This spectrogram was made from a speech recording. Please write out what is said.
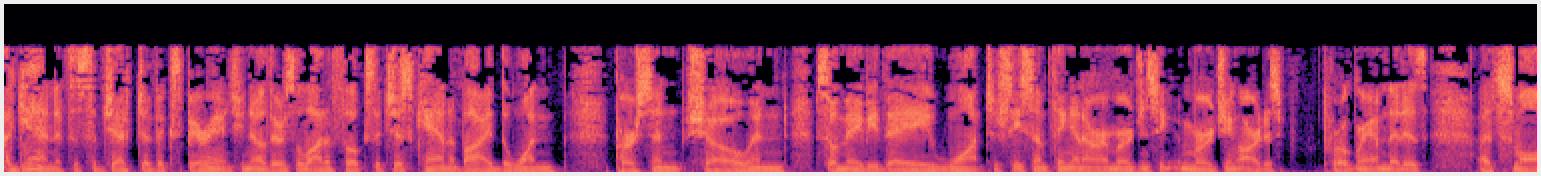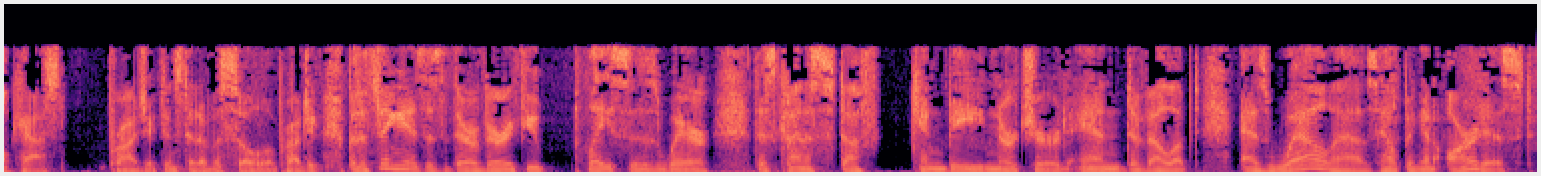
again, it's a subjective experience. You know, there's a lot of folks that just can't abide the one person show and and so maybe they want to see something in our emergency emerging artist program that is a small cast project instead of a solo project. But the thing is, is that there are very few places where this kind of stuff can be nurtured and developed, as well as helping an artist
